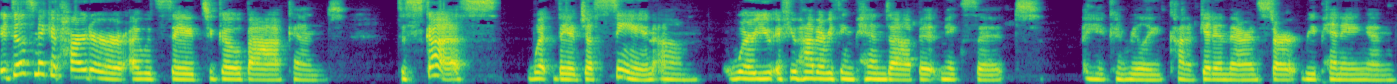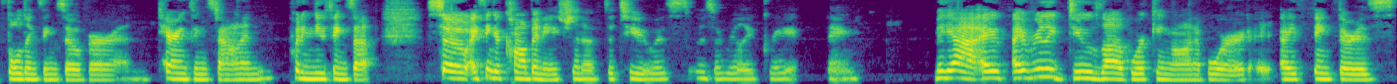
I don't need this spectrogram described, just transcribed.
It does make it harder, I would say, to go back and discuss what they had just seen. Um, where you, if you have everything pinned up, it makes it you can really kind of get in there and start repinning and folding things over and tearing things down and putting new things up. So I think a combination of the two is is a really great thing but yeah, I, I really do love working on a board. I, I think there is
